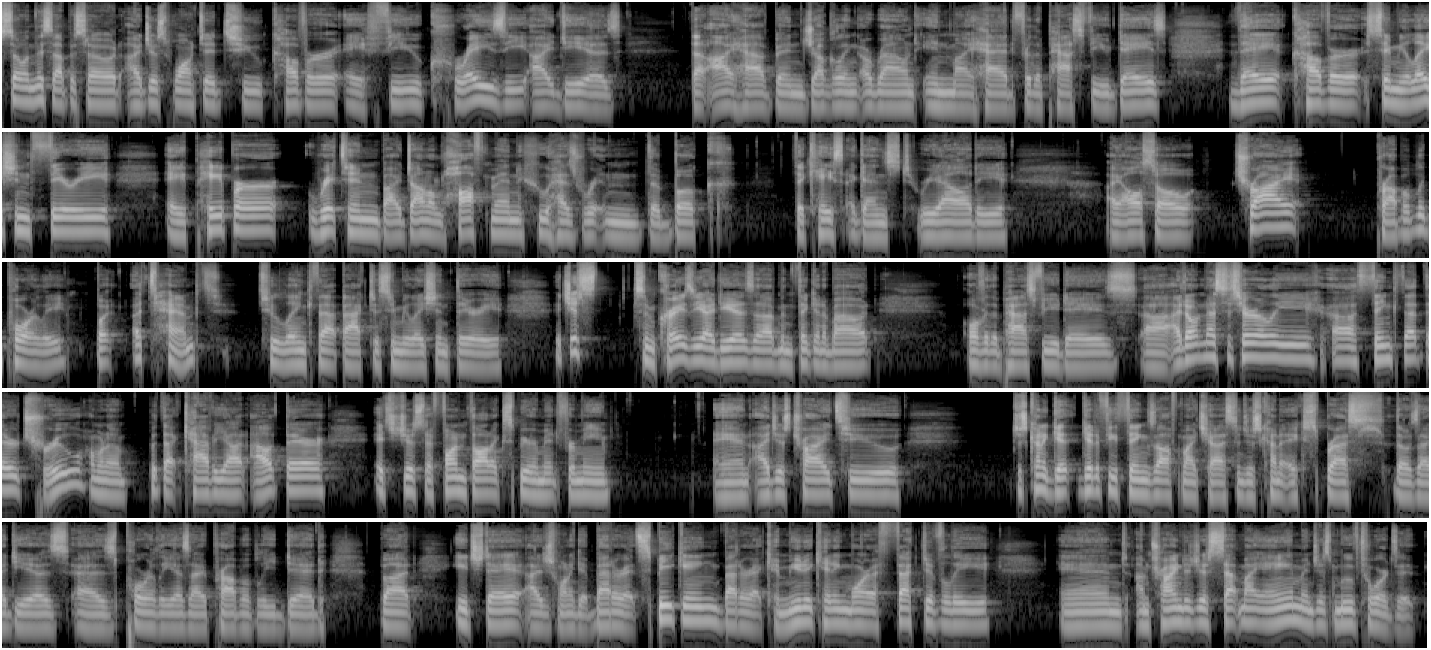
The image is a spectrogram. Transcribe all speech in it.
So, in this episode, I just wanted to cover a few crazy ideas that I have been juggling around in my head for the past few days. They cover simulation theory, a paper written by Donald Hoffman, who has written the book The Case Against Reality. I also try, probably poorly, but attempt to link that back to simulation theory. It just some crazy ideas that I've been thinking about over the past few days. Uh, I don't necessarily uh, think that they're true. I'm to put that caveat out there. It's just a fun thought experiment for me. And I just try to just kind of get get a few things off my chest and just kind of express those ideas as poorly as I probably did. But each day I just want to get better at speaking, better at communicating more effectively, and I'm trying to just set my aim and just move towards it.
